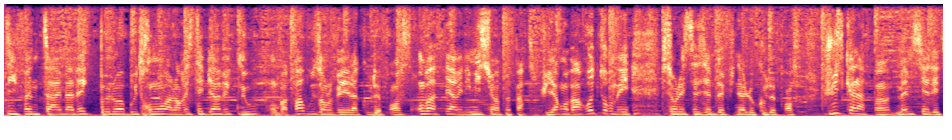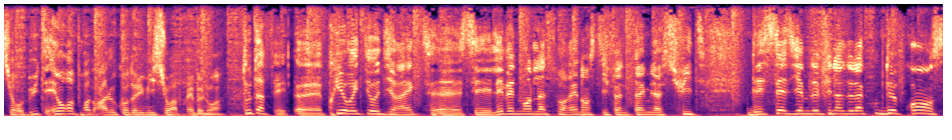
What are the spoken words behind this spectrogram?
Stephen Time avec Benoît Boutron. Alors restez bien avec nous. On va pas vous enlever la Coupe de France. On va faire une émission un peu particulière. On va retourner sur les 16e de finale de Coupe de France jusqu'à la fin, même s'il y a des tirs au but. Et on reprendra le cours de l'émission après, Benoît. Tout à fait. Euh, priorité au direct. Euh, c'est l'événement de la soirée dans Stephen Time, la suite des 16e de finale de la Coupe de France.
